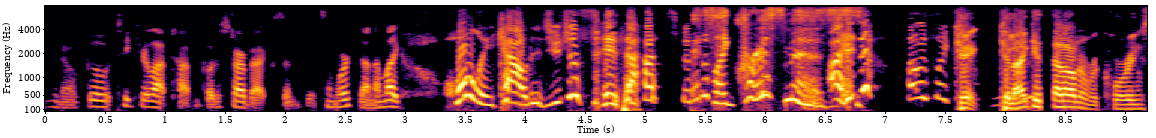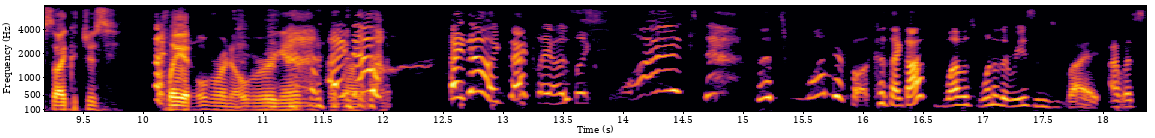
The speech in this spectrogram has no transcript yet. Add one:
you know, go take your laptop and go to Starbucks and get some work done. I'm like, holy cow, did you just say that? It's like Christmas. I know. I was like, can can I get that on a recording so I could just play it over and over again I know. I know exactly. I was like, "What? That's wonderful!" Because I got that was one of the reasons why I was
